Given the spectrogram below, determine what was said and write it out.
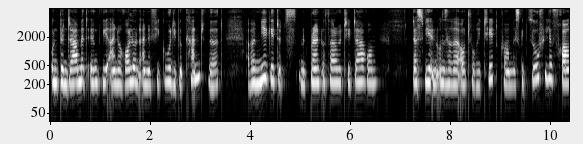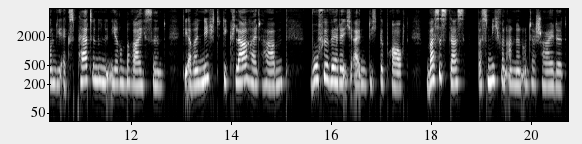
und bin damit irgendwie eine Rolle und eine Figur, die bekannt wird. Aber mir geht es mit Brand Authority darum, dass wir in unsere Autorität kommen. Es gibt so viele Frauen, die Expertinnen in ihrem Bereich sind, die aber nicht die Klarheit haben, Wofür werde ich eigentlich gebraucht? Was ist das, was mich von anderen unterscheidet?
